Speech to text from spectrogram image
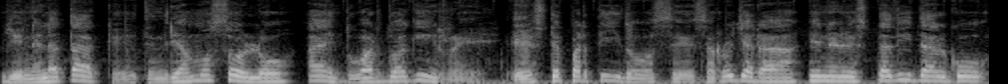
Y en el ataque tendríamos solo a Eduardo Aguirre. Este partido se desarrollará en el Estadio Hidalgo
